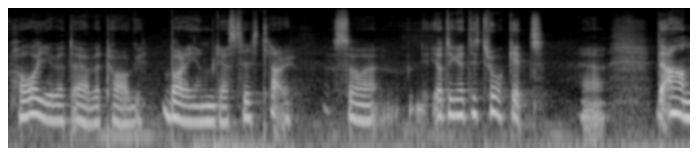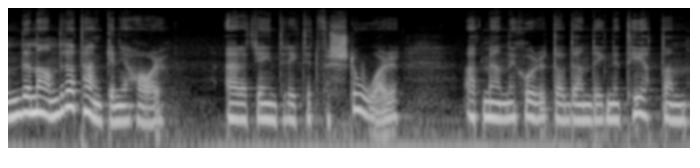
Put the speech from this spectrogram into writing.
har ju ett övertag bara genom deras titlar. Så jag tycker att det är tråkigt. Eh, den andra tanken jag har är att jag inte riktigt förstår att människor utav den digniteten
